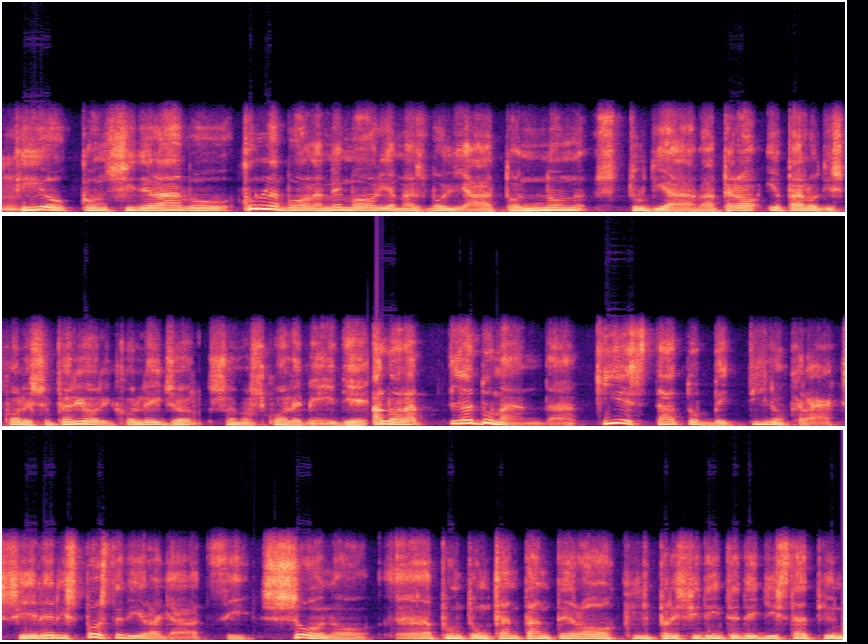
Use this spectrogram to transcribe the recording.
mm. che io consideravo con una buona memoria ma svogliato, non studiava, però io parlo di scuole superiori, il collegio sono scuole medie. Allora, la domanda chi è stato Bettino Craxi e le risposte dei ragazzi sono eh, appunto un cantante rock, il presidente degli Stati Uniti,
